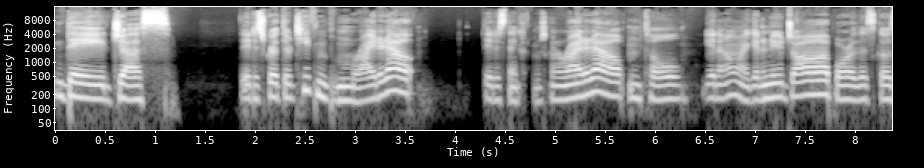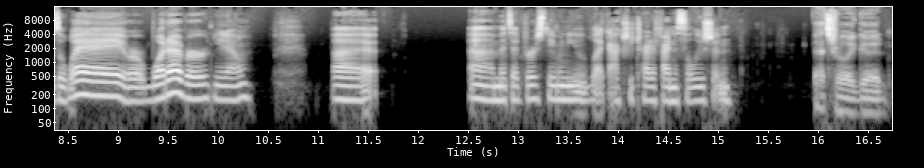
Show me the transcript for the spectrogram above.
They just, they just grit their teeth and ride it out they just think I'm just going to ride it out until, you know, I get a new job or this goes away or whatever, you know. But um it's adversity when you like actually try to find a solution. That's really good.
